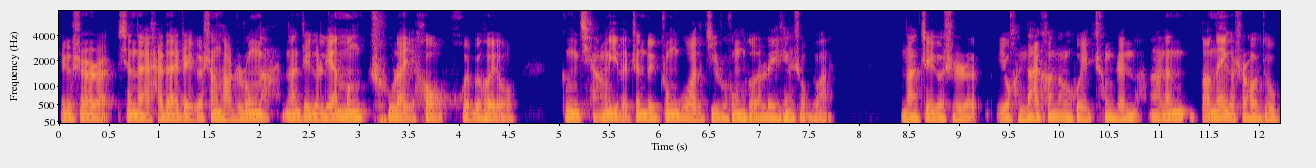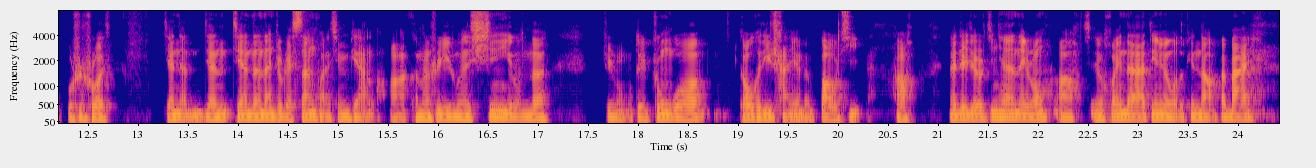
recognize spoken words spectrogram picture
这个事儿现在还在这个商讨之中呢。那这个联盟出来以后，会不会有更强力的针对中国的技术封锁的雷霆手段？那这个是有很大可能会成真的啊！那到那个时候就不是说简简简简单单就这三款芯片了啊，可能是一轮新一轮的这种对中国高科技产业的暴击。啊，那这就是今天的内容啊！欢迎大家订阅我的频道，拜拜。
